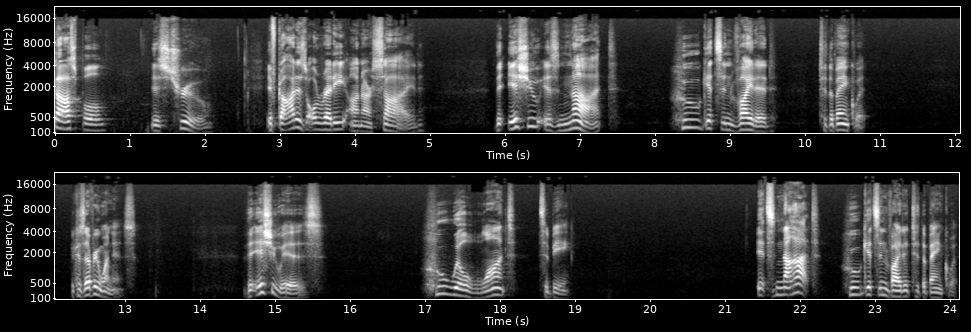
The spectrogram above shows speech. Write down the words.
Gospel is true, if God is already on our side, the issue is not who gets invited to the banquet, because everyone is. The issue is who will want to be. It's not who gets invited to the banquet.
